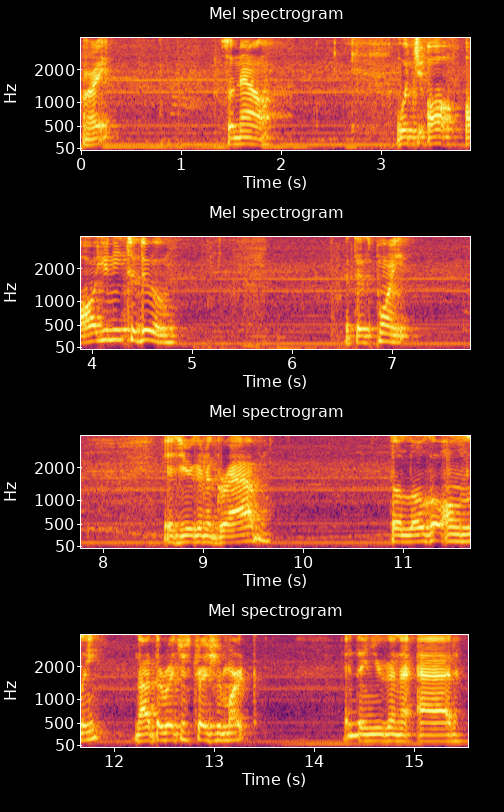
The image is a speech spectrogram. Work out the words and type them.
All right. So now what you all, all you need to do at this point is you're gonna grab the logo only not the registration mark. And then you're gonna add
